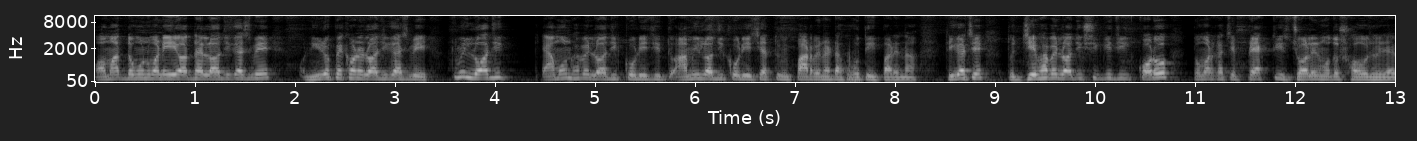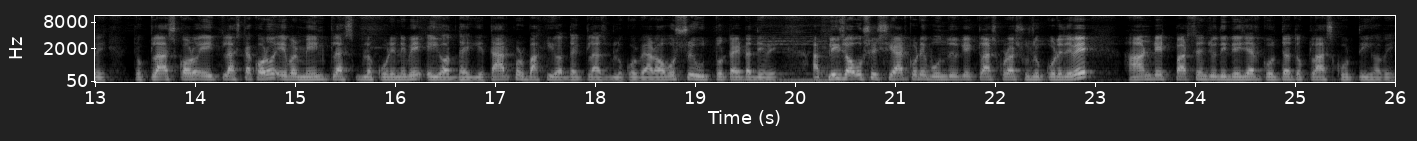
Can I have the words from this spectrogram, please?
অমাধ্যম অনুমানে এই অধ্যায় লজিক আসবে, নিরপেক্ষণে লজিক আসবে। তুমি লজিক এমনভাবে লজিক করিয়েছি, তো আমি লজিক করিয়েছি আর তুমি পারবে না, এটা হতেই পারে না। ঠিক আছে? তো যেভাবে লজিক শিখেছি, করো, তোমার কাছে প্র্যাকটিস জলের মতো সহজ হয়ে যাবে। তো ক্লাস করো, এই ক্লাসটা করো, এবার মেইন ক্লাসগুলো করে নেবে এই অধ্যায়ে গিয়ে। তারপর বাকি অধ্যায় ক্লাসগুলো করবে। আর অবশ্যই উত্তরটা এটা দেবে। আর প্লিজ অবশ্যই শেয়ার করে বন্ধুদেরকে ক্লাস করার সুযোগ করে দেবে। হান্ড্রেড পার্সেন্ট যদি রেজাল্ট করতে হয়, তো ক্লাস করতেই হবে।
